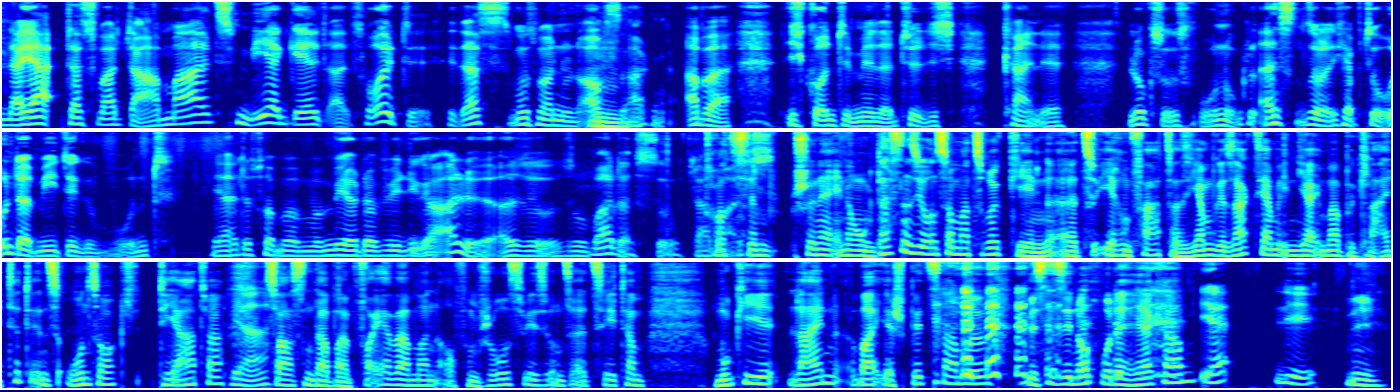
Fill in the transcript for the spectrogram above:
Naja, das war damals mehr Geld als heute. Das muss man nun auch mhm. sagen. Aber ich konnte mir natürlich keine Luxuswohnung leisten, sondern ich habe zur Untermiete gewohnt. Ja, das haben wir mehr oder weniger alle. Also so war das so damals. Trotzdem schöne Erinnerung. Lassen Sie uns noch mal zurückgehen äh, zu Ihrem Vater. Sie haben gesagt, Sie haben ihn ja immer begleitet ins Ohnsorg-Theater. Ja. Saßen da beim Feuerwehrmann auf dem Schoß, wie Sie uns erzählt haben. Mucki Lein war Ihr Spitzname. Wissen Sie noch, wo der herkam? Ja, nee. Nee.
